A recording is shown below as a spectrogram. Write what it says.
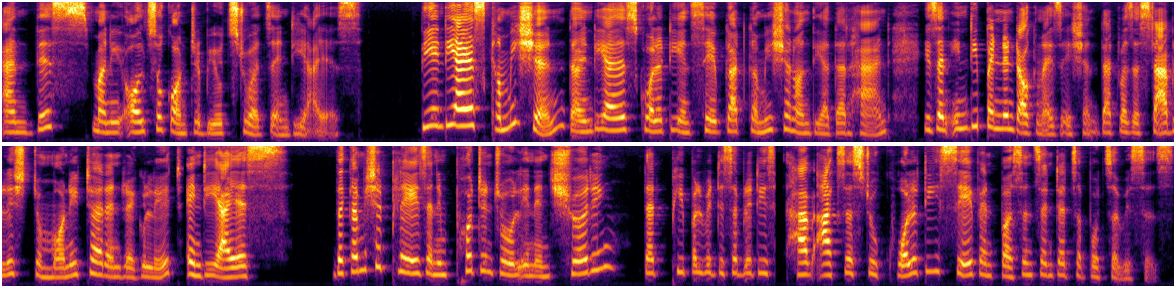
and this money also contributes towards NDIS. The NDIS Commission, the NDIS Quality and Safeguard Commission, on the other hand, is an independent organization that was established to monitor and regulate NDIS. The Commission plays an important role in ensuring that people with disabilities have access to quality, safe, and person centered support services.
